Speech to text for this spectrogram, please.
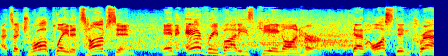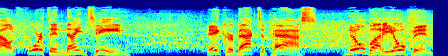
That's a draw play to Thompson, and everybody's keying on her. That Austin crowd, fourth and 19. Baker back to pass. Nobody open.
